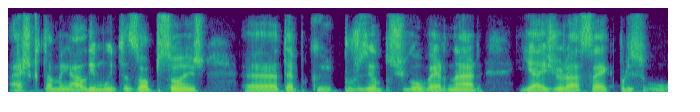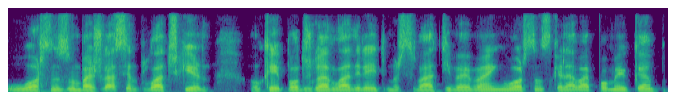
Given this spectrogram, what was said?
acho que também há ali muitas opções, até porque, por exemplo, chegou o Bernard e aí Jurasek, por isso o Orsens não vai jogar sempre do lado esquerdo, ok, pode jogar do lado direito, mas se vai estiver bem, o Orsens se calhar vai para o meio campo,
